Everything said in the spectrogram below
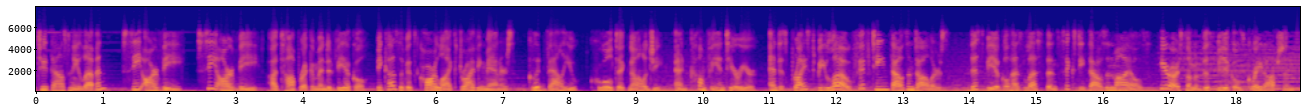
The 2011 CRV. CRV, a top recommended vehicle because of its car-like driving manners, good value, cool technology, and comfy interior, and is priced below $15,000. This vehicle has less than 60,000 miles. Here are some of this vehicle's great options.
